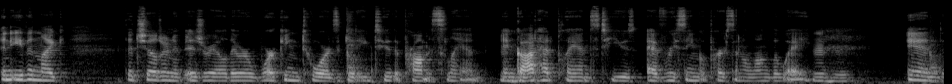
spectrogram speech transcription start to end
And even like the children of Israel, they were working towards getting to the promised land, and mm-hmm. God had plans to use every single person along the way. Mm-hmm. And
